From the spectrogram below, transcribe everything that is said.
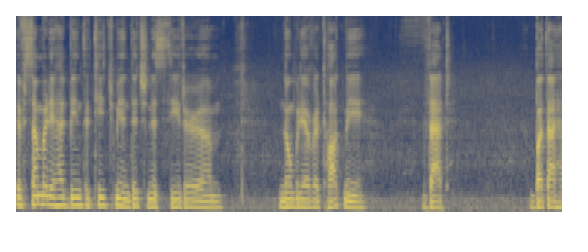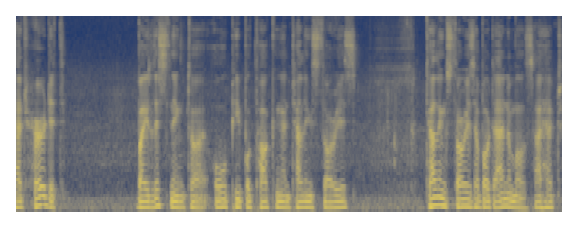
if somebody had been to teach me indigenous theater, um, nobody ever taught me that but I had heard it by listening to old people talking and telling stories. Telling stories about animals. I had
